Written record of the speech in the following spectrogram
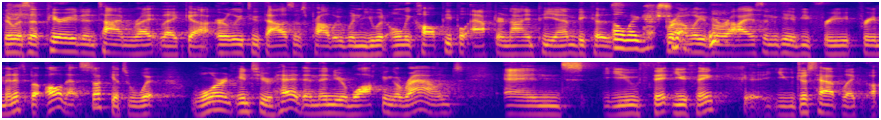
there was a period in time right like uh, early 2000s probably when you would only call people after 9 p.m because oh my gosh, probably verizon gave you free free minutes. But all that stuff gets worn into your head and then you're walking around and you think you think you just have like a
